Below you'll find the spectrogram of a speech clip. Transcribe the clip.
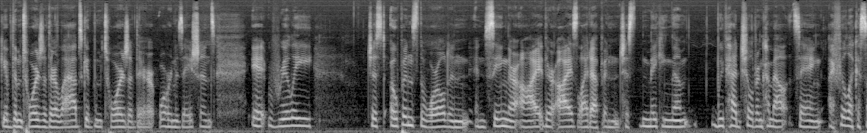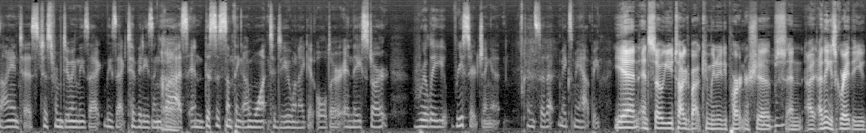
give them tours of their labs give them tours of their organizations. It really just opens the world and, and seeing their eye their eyes light up and just making them we've had children come out saying I feel like a scientist just from doing these ac- these activities in class and this is something I want to do when I get older and they start really researching it. And so that makes me happy. Yeah, and, and so you talked about community partnerships, Mm-hmm. and I, I think it's great that you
